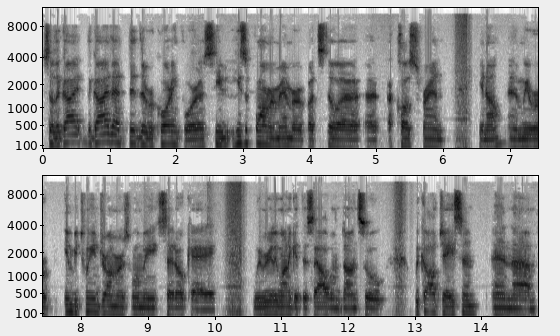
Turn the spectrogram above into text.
So the guy the guy that did the recording for us, he he's a former member, but still a, a, a close friend, you know. And we were in between drummers when we said, okay, we really want to get this album done. So we called Jason and um,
